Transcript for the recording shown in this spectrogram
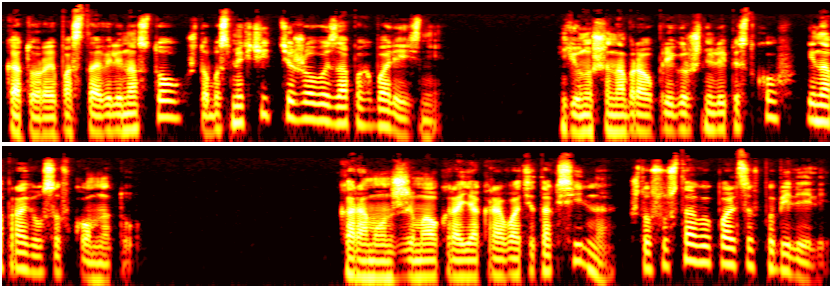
которые поставили на стол, чтобы смягчить тяжелый запах болезни. Юноша набрал пригоршню лепестков и направился в комнату. Карамон сжимал края кровати так сильно, что суставы пальцев побелели.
